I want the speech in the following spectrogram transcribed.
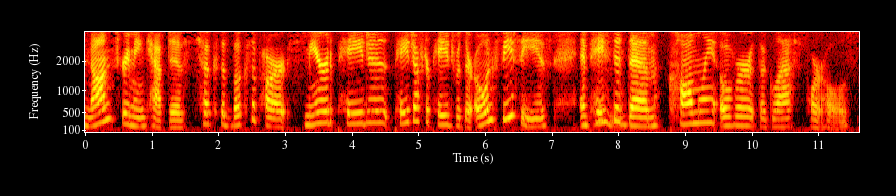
non-screaming captives took the books apart, smeared pages page after page with their own feces, and pasted hmm. them calmly over the glass portholes.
